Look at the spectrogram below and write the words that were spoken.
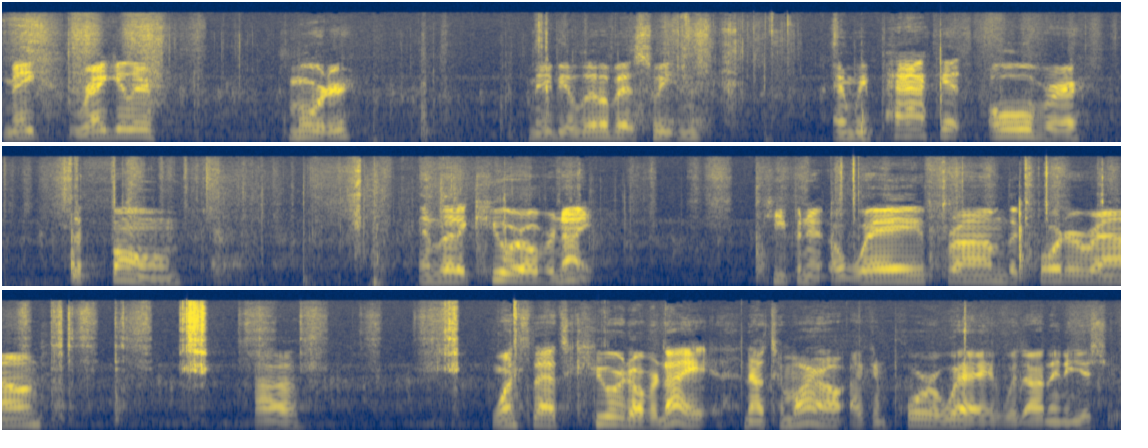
make regular mortar, maybe a little bit sweetened, and we pack it over the foam and let it cure overnight. Keeping it away from the quarter round uh, once that's cured overnight, now tomorrow I can pour away without any issue.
